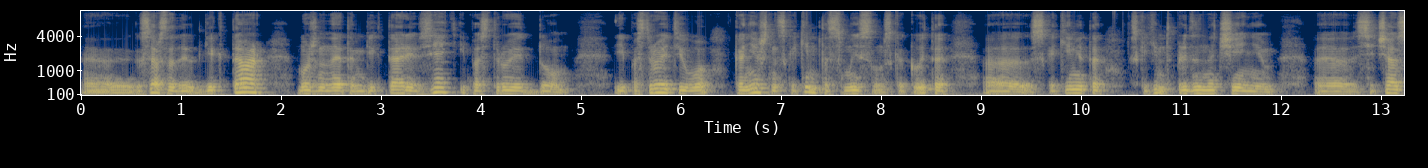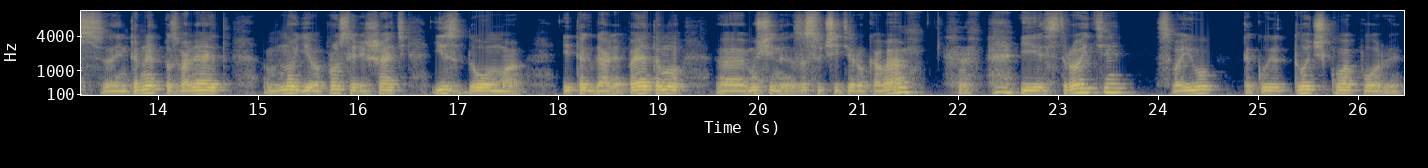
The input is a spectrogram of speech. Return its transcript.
Э, государство дает гектар, можно на этом гектаре взять и построить дом и построить его, конечно, с каким-то смыслом, с, какой-то, э, с, какими-то, с каким-то предназначением. Э, сейчас интернет позволяет многие вопросы решать из дома и так далее. Поэтому, э, мужчины, засучите рукава и стройте свою такую точку опоры.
